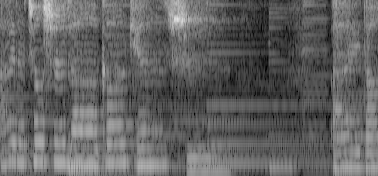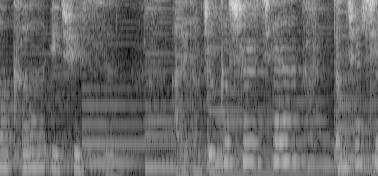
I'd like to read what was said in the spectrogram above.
爱的就是那个天使，爱到可以去死，爱到整个世界灯全熄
